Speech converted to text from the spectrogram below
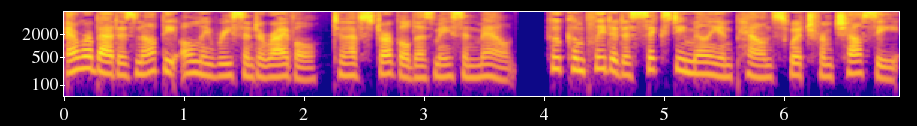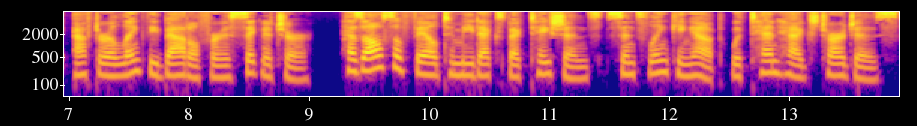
Amrabat is not the only recent arrival to have struggled as Mason Mount, who completed a £60 million switch from Chelsea after a lengthy battle for his signature, has also failed to meet expectations since linking up with Ten Hag's charges.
